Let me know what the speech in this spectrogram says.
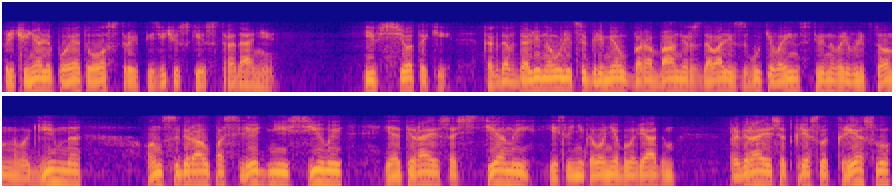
причиняли поэту острые физические страдания. И все-таки, когда вдали на улице гремел барабан и раздавались звуки воинственного революционного гимна, он собирал последние силы и, опираясь о стены, если никого не было рядом, пробираясь от кресла к креслу,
